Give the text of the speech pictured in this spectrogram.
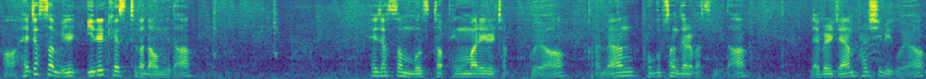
어, 해적섬 1, 1일 퀘스트가 나옵니다. 해적섬 몬스터 100마리를 잡고요. 그러면 보급 상자를 받습니다. 레벨 제한 80이고요.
